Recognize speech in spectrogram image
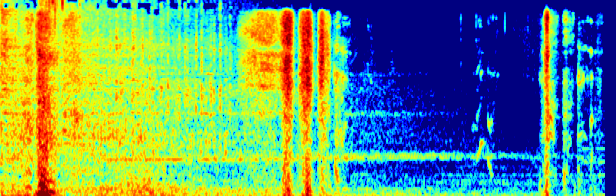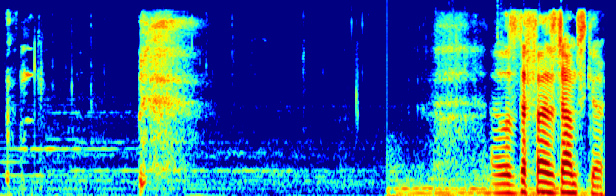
That was the first jump scare.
